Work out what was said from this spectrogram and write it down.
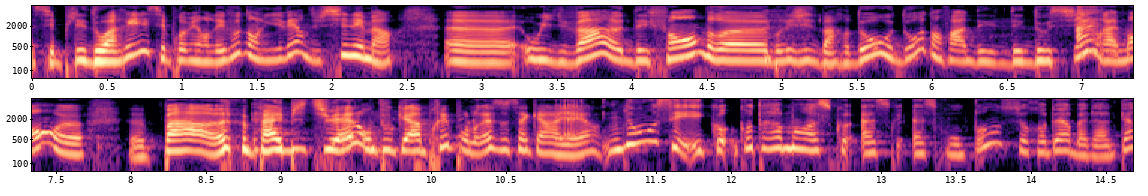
ses plaidoiries, ses premiers rendez-vous dans l'univers du cinéma, où il va défendre Brigitte Bardot ou d'autres, enfin des, dossiers ah. vraiment pas, pas habituels, en tout cas après pour le reste de sa carrière. non, c'est contrairement à ce qu'on pense, Robert Badinter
